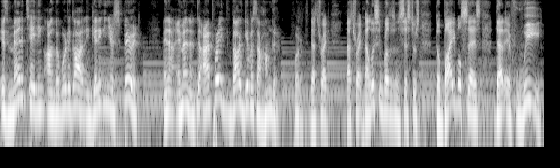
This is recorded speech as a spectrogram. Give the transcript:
is meditating on the Word of God and getting in your spirit, and uh, amen. And I pray that God give us a hunger for it. That's right. That's right. Now, listen, brothers and sisters, the Bible says that if we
